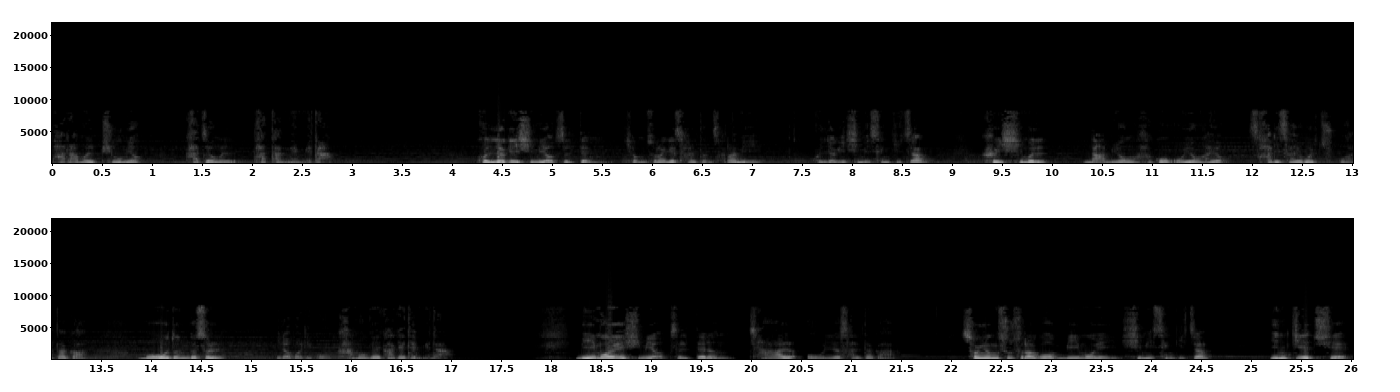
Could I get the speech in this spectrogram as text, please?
바람을 피우며 가정을 파탄냅니다. 권력의 힘이 없을 땐 겸손하게 살던 사람이 권력의 힘이 생기자 그 힘을 남용하고 오용하여 사리사욕을 추구하다가 모든 것을 잃어버리고 감옥에 가게 됩니다. 미모의 힘이 없을 때는 잘 어울려 살다가 성형수술하고 미모의 힘이 생기자 인기에 취해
